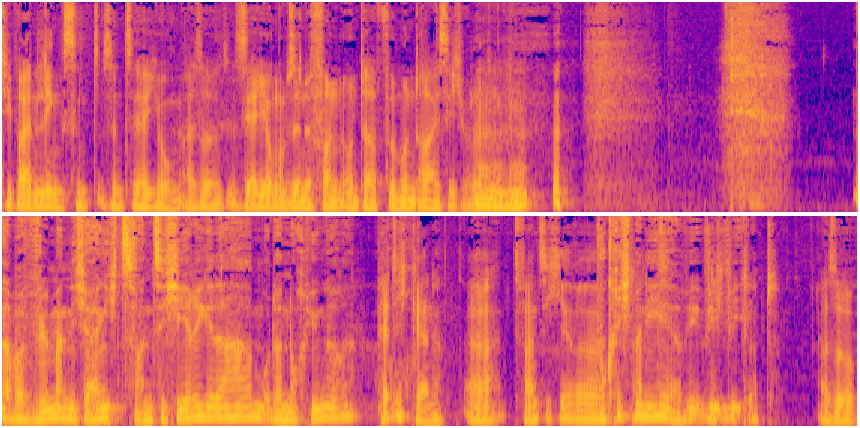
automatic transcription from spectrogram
die beiden links sind, sind sehr jung, also sehr jung im Sinne von unter 35 oder so. Mhm. Aber will man nicht eigentlich 20-Jährige da haben oder noch jüngere? Hätte ich gerne. Äh, 20-Jährige. Wo kriegt man die her? Wie, wie, nicht wie? geklappt. Also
